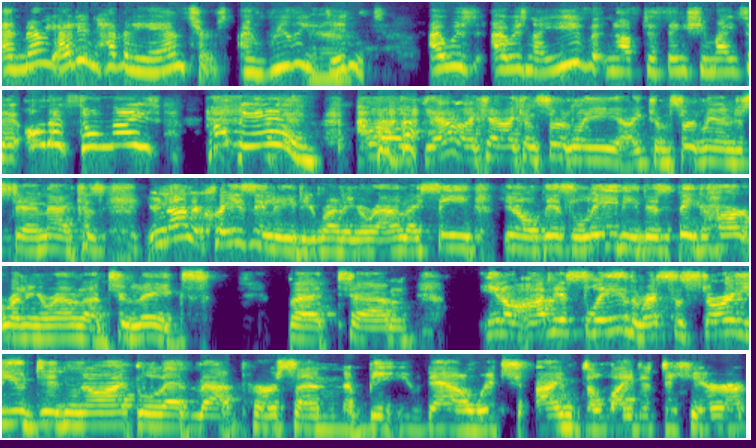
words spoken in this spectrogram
And Mary, I didn't have any answers. I really yeah. didn't. I was I was naive enough to think she might say, "Oh, that's so nice. Help me in." well, yeah, I can I can certainly I can certainly understand that because you're not a crazy lady running around. I see, you know, this lady, this big heart running around on two legs. But um, you know, obviously, the rest of the story, you did not let that person beat you down, which I'm delighted to hear.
